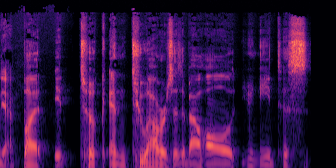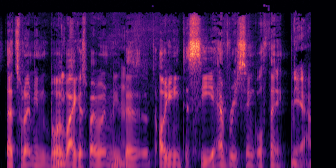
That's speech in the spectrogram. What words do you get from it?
yeah but it took and two hours is about all you need to that's what i mean but i guess by what i mean Mhm. is all you need to see every single thing yeah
